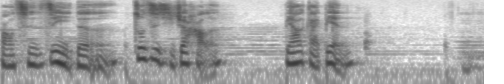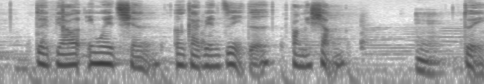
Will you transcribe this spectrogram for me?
保持自己的，做自己就好了，不要改变。对，不要因为钱而改变自己的方向。嗯，对。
